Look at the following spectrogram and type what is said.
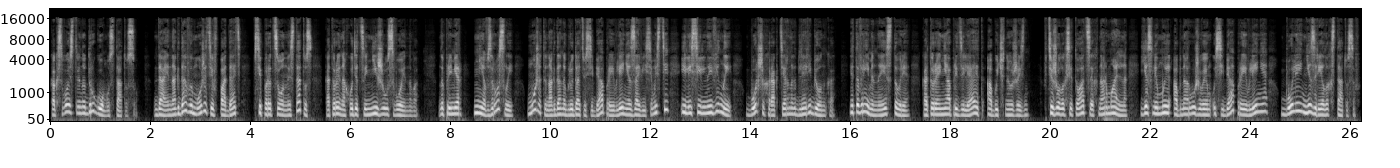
как свойственно другому статусу? Да, иногда вы можете впадать в сепарационный статус, который находится ниже усвоенного. Например, невзрослый может иногда наблюдать у себя проявление зависимости или сильной вины, больше характерных для ребенка. Это временная история, которая не определяет обычную жизнь. В тяжелых ситуациях нормально, если мы обнаруживаем у себя проявление более незрелых статусов.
